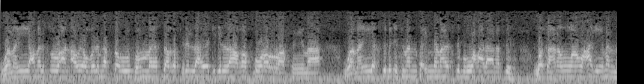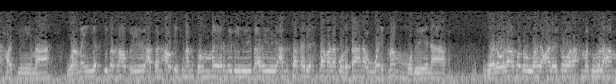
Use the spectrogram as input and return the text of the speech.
ومن يعمل سوءا أو يظلم نفسه ثم يستغفر الله يجد الله غفورا رحيما ومن يكسب إثما فإنما يكسبه على نفسه وكان الله عليما حكيما. ومن يكسب خطيئة أو إثما ثم يرمي به بريئا فقد احتمل بهتانا وإثما مبينا. ولولا فضل الله عليك ورحمته لهم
